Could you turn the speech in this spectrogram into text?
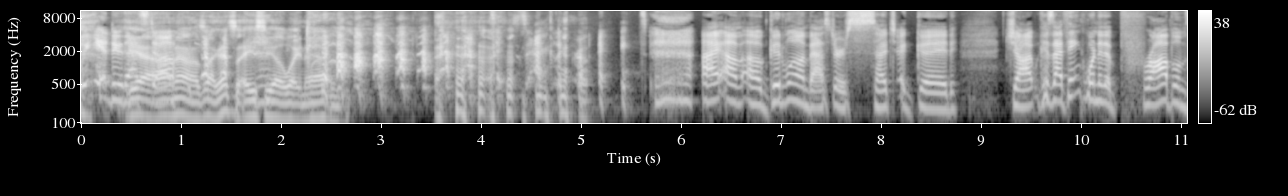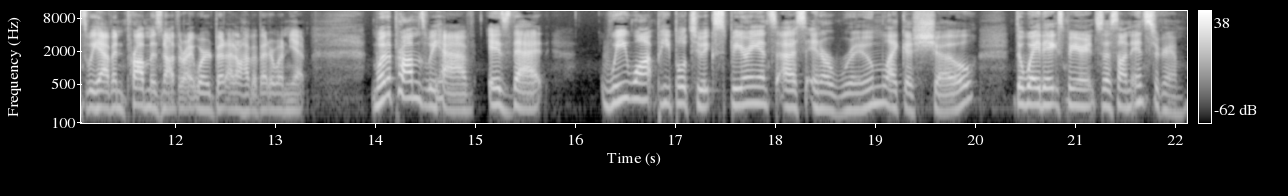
We can't do that Yeah, stuff. I know. I was like, that's the ACL waiting to happen. exactly right. I um oh Goodwill Ambassador is such a good job because I think one of the problems we have, and problem is not the right word, but I don't have a better one yet. One of the problems we have is that we want people to experience us in a room like a show the way they experience us on Instagram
